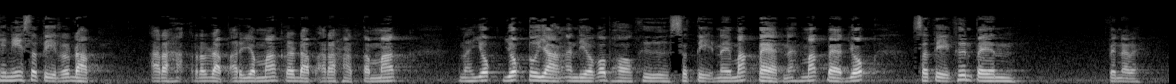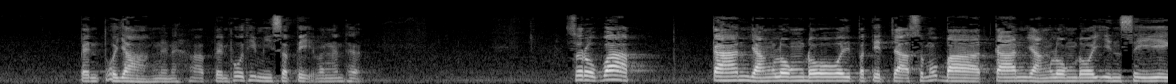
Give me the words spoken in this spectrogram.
ที่นี้สติระดับอรหระดับอริยมรรคระดับอรหัตตมรักนะยกยกตัวอย่างอันเดียวก็พอคือสติในมรรคแปดนะมรรคแปดยกสติขึ้นเป็นเป็นอะไร เป็นตัวอย่างเนี่ยนะเป็นผู้ที่มีสติว่างั้นเถอะ สรุปว่าการอย่างลงโดยปฏิจจสมุปบาท การอย่างลงโดยอินทรีย์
